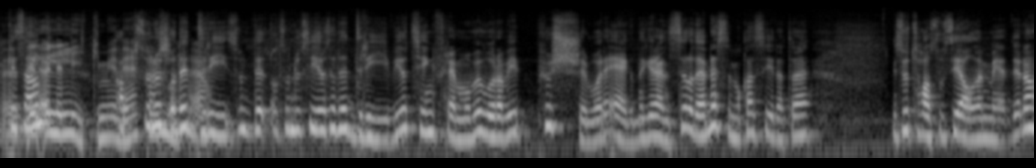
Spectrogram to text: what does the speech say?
Eller like mye det. Absolutt. Og det, driver, som, det, som, du sier, det driver jo ting fremover hvor vi pusher våre egne grenser. Og det er nesten man kan si at det, hvis du tar sosiale medier, da,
